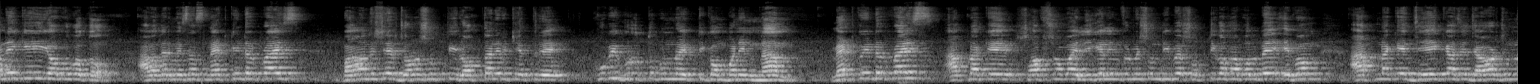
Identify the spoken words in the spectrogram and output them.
অনেকেই অবগত। আমাদের মেসাজ ম্যাটকো এন্টারপ্রাইজ বাংলাদেশের জনশক্তি রপ্তানির ক্ষেত্রে খুবই গুরুত্বপূর্ণ একটি কোম্পানির নাম। ম্যাটকো এন্টারপ্রাইজ আপনাকে সব সময় লিগ্যাল ইনফরমেশন দিবে, সত্যি কথা বলবে এবং আপনাকে যে কাজে যাওয়ার জন্য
